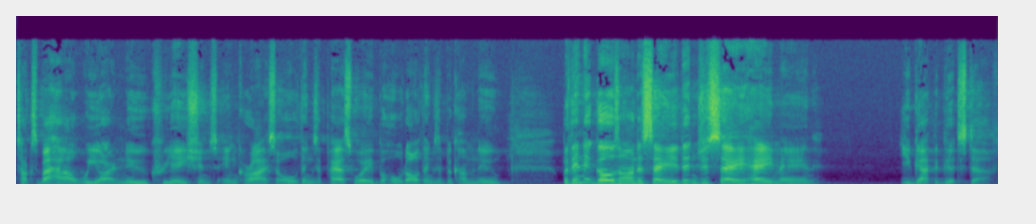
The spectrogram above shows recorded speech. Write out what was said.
talks about how we are new creations in Christ. Old things have passed away, behold, all things have become new. But then it goes on to say, it didn't just say, hey, man, you got the good stuff.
